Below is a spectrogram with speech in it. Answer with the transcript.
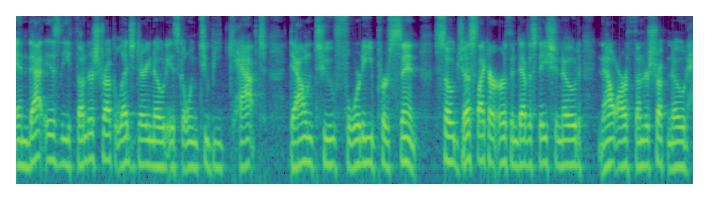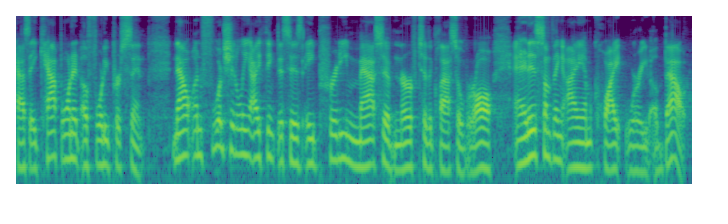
and that is the Thunderstruck Legendary node is going to be capped down to 40%. So just like our Earthen Devastation node, now our Thunderstruck node has a cap on it of 40%. Now, unfortunately, I think this is a pretty massive nerf to the class overall, and it is something I am quite worried about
